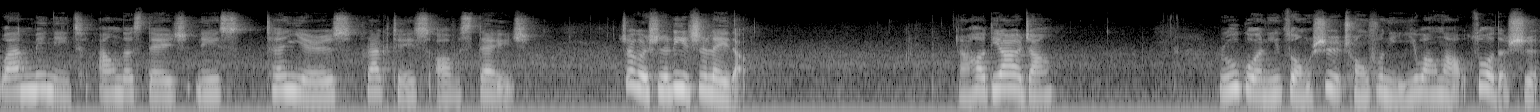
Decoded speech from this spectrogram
，One minute on the stage needs Ten years practice of stage，这个是励志类的。然后第二章，如果你总是重复你以往老做的事，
